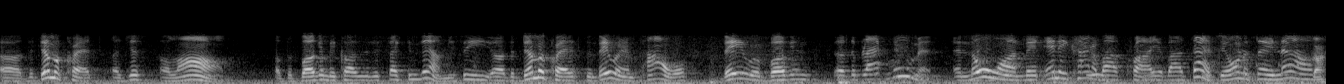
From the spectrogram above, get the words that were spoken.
uh, the Democrats are just alarmed of the bugging because it's affecting them. You see, uh, the Democrats, when they were in power, they were bugging uh, the black movement, and no one made any kind of outcry about that. The only thing now,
